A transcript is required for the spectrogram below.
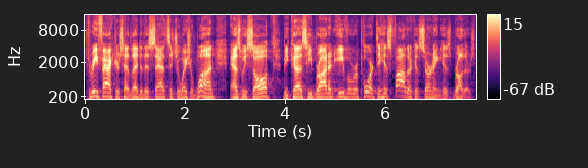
Three factors had led to this sad situation. One, as we saw, because he brought an evil report to his father concerning his brothers.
